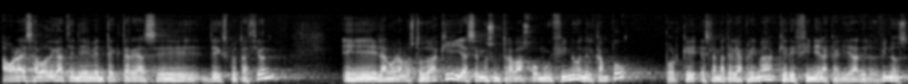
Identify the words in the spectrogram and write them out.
Ahora esa bodega tiene 20 hectáreas eh, de explotación, eh, elaboramos todo aquí y hacemos un trabajo muy fino en el campo porque es la materia prima que define la calidad de los vinos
